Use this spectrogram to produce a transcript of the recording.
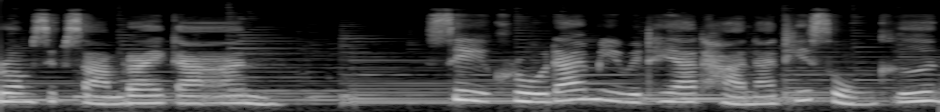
รวม 13 รายการ 4. ครูได้มีวิทยาฐานะที่สูงขึ้น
